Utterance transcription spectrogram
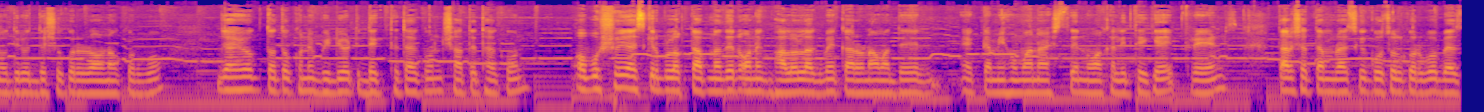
নদীর উদ্দেশ্য করে রওনা করব। যাই হোক, ততক্ষণে ভিডিওটি দেখতে থাকুন, সাথে থাকুন। অবশ্যই আজকের ব্লগটা আপনাদের অনেক ভালো লাগবে, কারণ আমাদের একটা মেহমান আসছে নোয়াখালী থেকে ফ্রেন্ডস তার সাথে আমরা আজকে গোসল করব, ব্যাস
